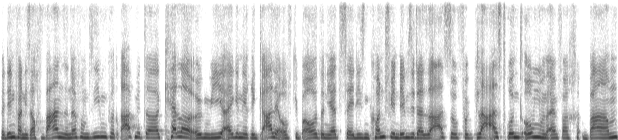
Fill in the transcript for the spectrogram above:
bei denen fand ich es auch Wahnsinn, ne? Vom sieben Quadratmeter Keller irgendwie eigene Regale aufgebaut. Und jetzt, hey, diesen Konfi, in dem sie da saß, so verglast rundum und einfach bam.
